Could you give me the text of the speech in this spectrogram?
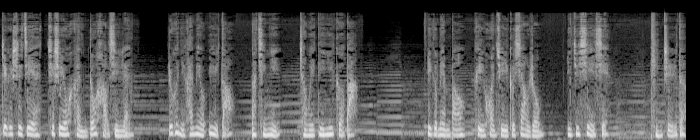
这个世界其实有很多好心人，如果你还没有遇到，那请你成为第一个吧。一个面包可以换取一个笑容，一句谢谢，挺值的。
